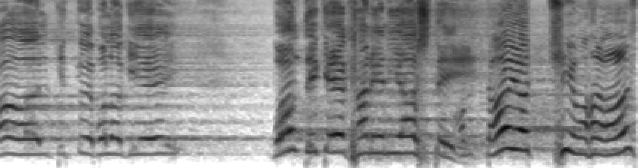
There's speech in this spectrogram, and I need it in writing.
কাল কিন্তু বলো গিয়ে বন্দিকে এখানে নিয়ে আসতে। তাই যাচ্ছি মহারাজ।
